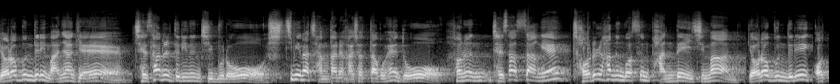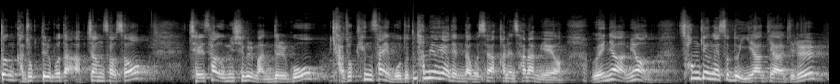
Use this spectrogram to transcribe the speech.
여러분들이 만약에 제사를 드리는 집으로 시집이나 장가를 가셨다고 해도 저는 제사상에 절을 하는 것은 반대이지만 여러분들이 어떤 가족들보다 앞장서서 제사 음식을 만들고 가족 행사에 모두 참여해야 된다고 생각하는 사람이에요. 왜냐하면 성경에서도 이야기하기를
